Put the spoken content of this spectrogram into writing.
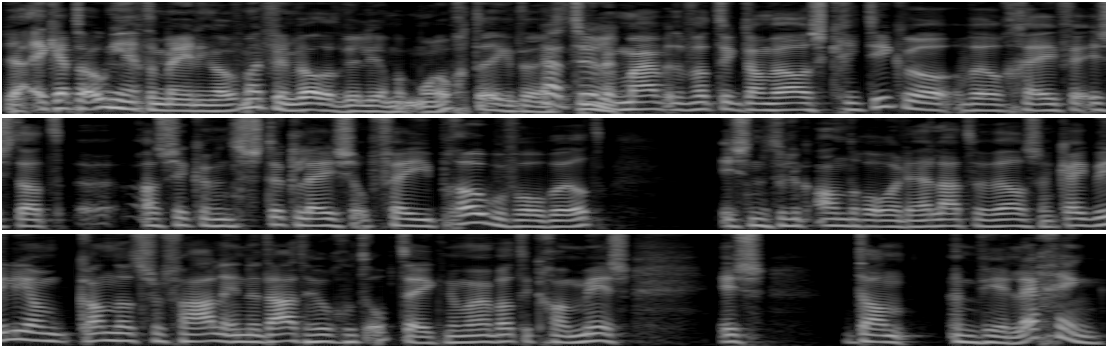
ja, ik heb er ook niet echt een mening over, maar ik vind wel dat William het mooi opgetekend heeft. Ja, tuurlijk. Maar wat ik dan wel als kritiek wil, wil geven... is dat eh, als ik een stuk lees op VI Pro bijvoorbeeld... is het natuurlijk andere orde, hè? laten we wel zijn. Kijk, William kan dat soort verhalen inderdaad heel goed optekenen. Maar wat ik gewoon mis, is dan een weerlegging...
